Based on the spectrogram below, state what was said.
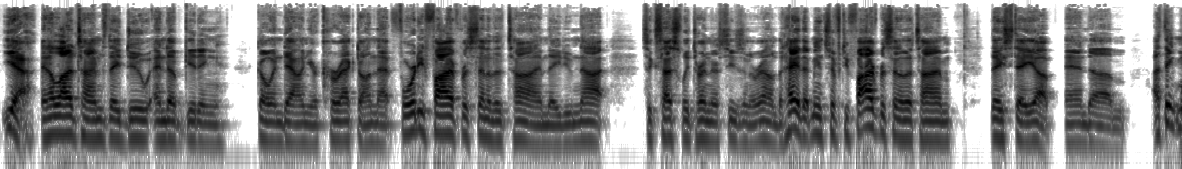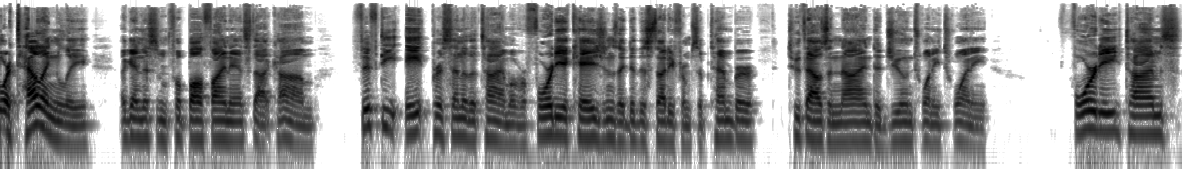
Yeah, and a lot of times they do end up getting going down. You're correct on that. 45% of the time they do not successfully turn their season around. But hey, that means 55% of the time they stay up. And um, I think more tellingly, again, this is from footballfinance.com, 58% of the time, over 40 occasions, they did this study from September 2009 to June 2020. 40 times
